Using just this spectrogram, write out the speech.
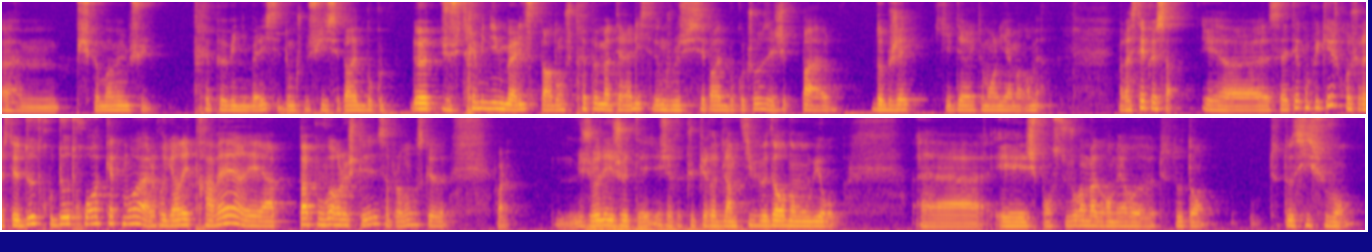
Euh, puisque moi-même je suis très peu minimaliste et donc je me suis séparé de beaucoup de... Euh, je suis très minimaliste pardon je suis très peu matérialiste et donc je me suis séparé de beaucoup de choses et j'ai pas d'objet qui est directement lié à ma grand-mère. Il me restait que ça. Et euh, ça a été compliqué je crois que je suis resté 2, 2 3 4 mois à le regarder de travers et à pas pouvoir le jeter simplement parce que voilà. Je l'ai jeté j'ai récupéré de un petit peu d'or dans mon bureau. Et je pense toujours à ma grand-mère tout autant tout aussi souvent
